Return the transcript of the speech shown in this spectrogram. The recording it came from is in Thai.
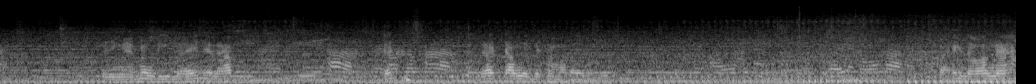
เป็นยังไงบ้างดีไหมได้รับ ดีให้ดีค่ะได้รับแล้วค่ะแล้วจะเอาเงินไปทำอะไรวันนี้เอาไปเก็บไว้ให้น้องค่ะไปให้น้องนะ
